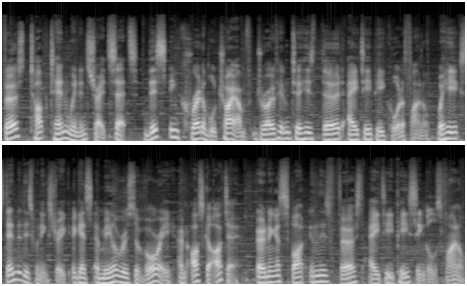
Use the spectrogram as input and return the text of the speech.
first top 10 win in straight sets. This incredible triumph drove him to his third ATP quarterfinal, where he extended his winning streak against Emil Ruusuvuori and Oscar Otte, earning a spot in his first ATP singles final.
